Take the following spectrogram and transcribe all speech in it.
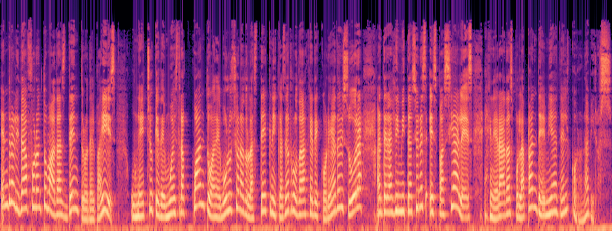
en realidad fueron tomadas dentro del país, un hecho que demuestra cuánto han evolucionado las técnicas de rodaje de Corea del Sur ante las limitaciones espaciales generadas por la pandemia del coronavirus.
